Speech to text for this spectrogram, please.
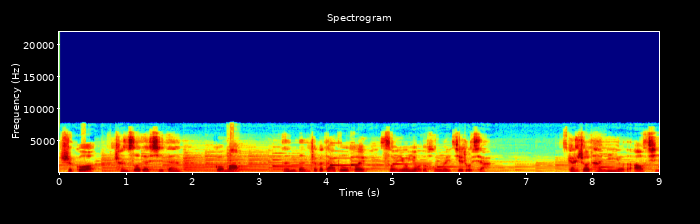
试过穿梭在西单、国贸。等等，这个大都会所拥有的宏伟建筑下，感受它应有的傲气。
